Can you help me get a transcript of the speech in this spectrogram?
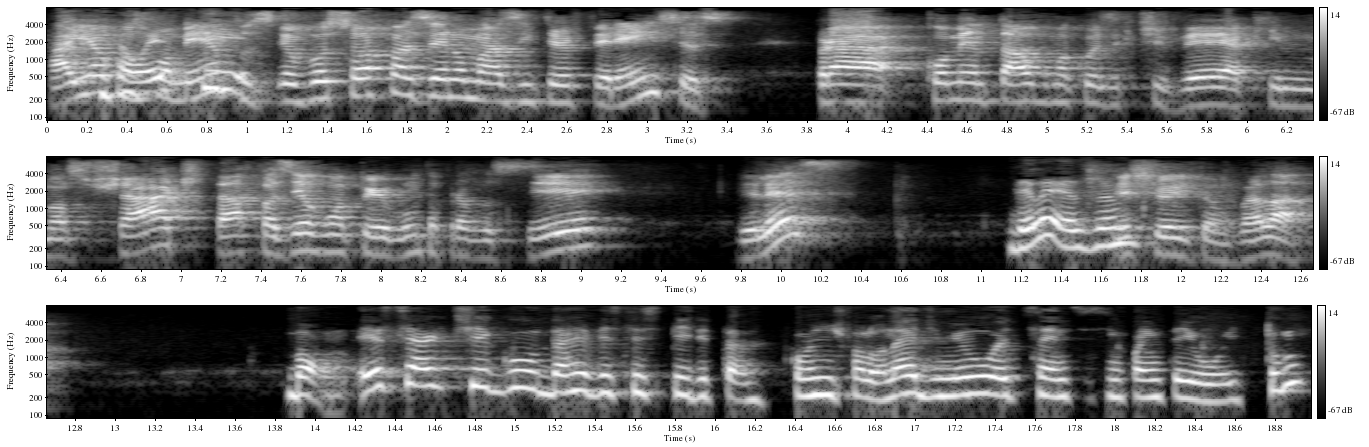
Aí, em Então, alguns esse- momentos, eu vou só fazendo umas interferências para comentar alguma coisa que tiver aqui no nosso chat, tá? Fazer alguma pergunta para você. Beleza? Beleza. Fechou então, vai lá. Bom, esse artigo da Revista Espírita, como a gente falou, né, de 1858,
